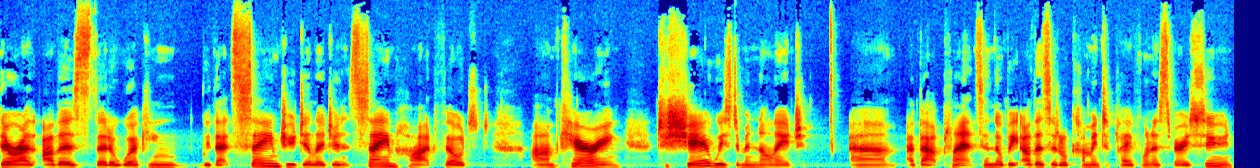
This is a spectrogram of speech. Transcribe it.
there are others that are working with that same due diligence, same heartfelt um, caring to share wisdom and knowledge um, about plants. And there'll be others that will come into playfulness very soon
